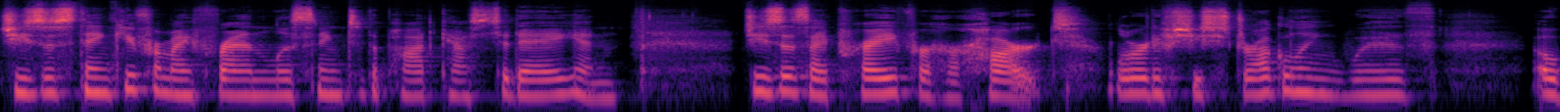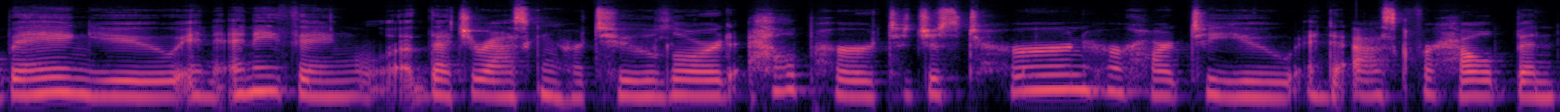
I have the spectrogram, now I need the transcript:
Jesus, thank you for my friend listening to the podcast today. And Jesus, I pray for her heart. Lord, if she's struggling with obeying you in anything that you're asking her to, Lord, help her to just turn her heart to you and to ask for help. And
